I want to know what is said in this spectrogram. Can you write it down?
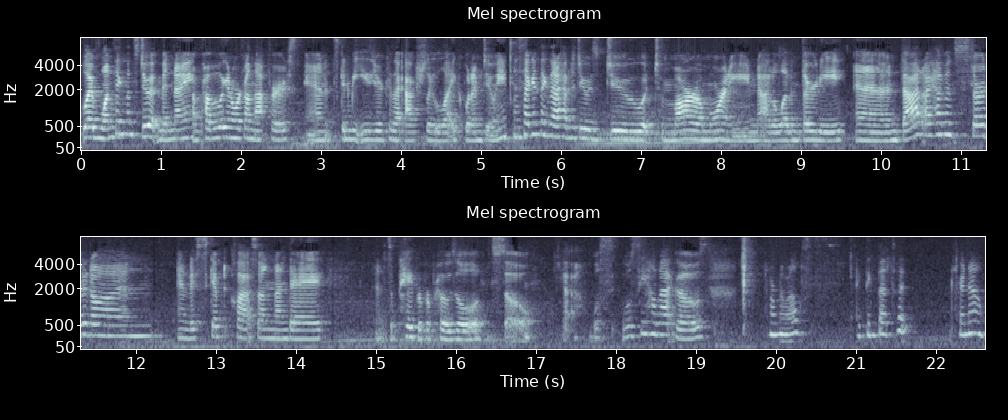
Well, I have one thing that's due at midnight. I'm probably gonna work on that first and it's gonna be easier because I actually like what I'm doing. The second thing that I have to do is due tomorrow morning at 11.30 and that I haven't started on and I skipped class on Monday and it's a paper proposal. So yeah, we'll see, we'll see how that goes. I don't know what else. I think that's it for now.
